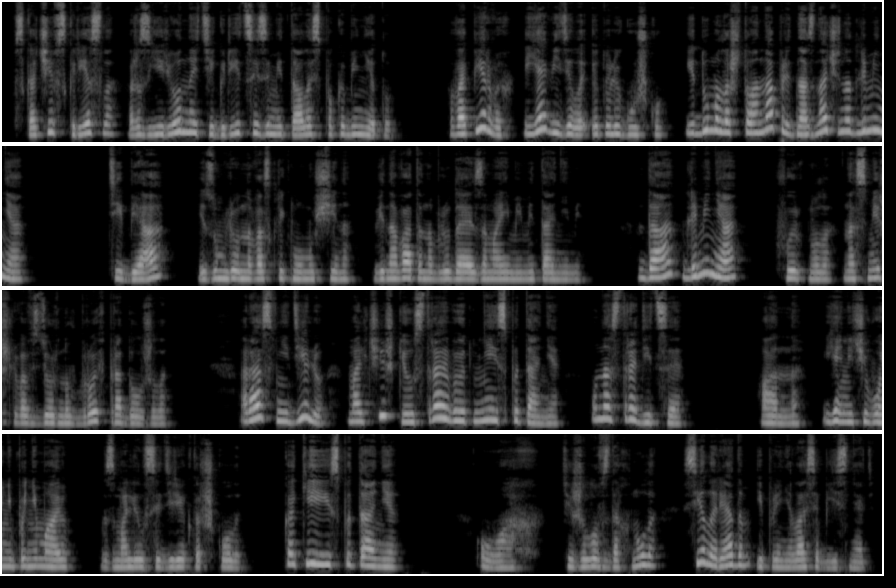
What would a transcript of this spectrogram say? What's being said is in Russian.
Вскочив с кресла, разъяренной тигрицей заметалась по кабинету. Во-первых, я видела эту лягушку и думала, что она предназначена для меня. «Тебя?» — изумленно воскликнул мужчина, виновато наблюдая за моими метаниями. «Да, для меня», — фыркнула, насмешливо вздернув бровь, продолжила. Раз в неделю мальчишки устраивают мне испытания. У нас традиция». «Анна, я ничего не понимаю», — взмолился директор школы. «Какие испытания?» «Ох», — тяжело вздохнула, села рядом и принялась объяснять.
